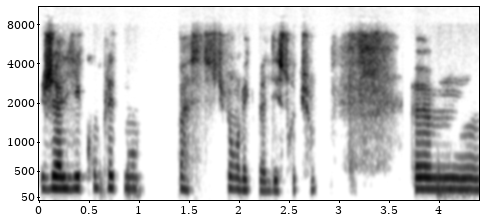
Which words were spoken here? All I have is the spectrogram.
j'alliais complètement passion avec la destruction. Euh,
